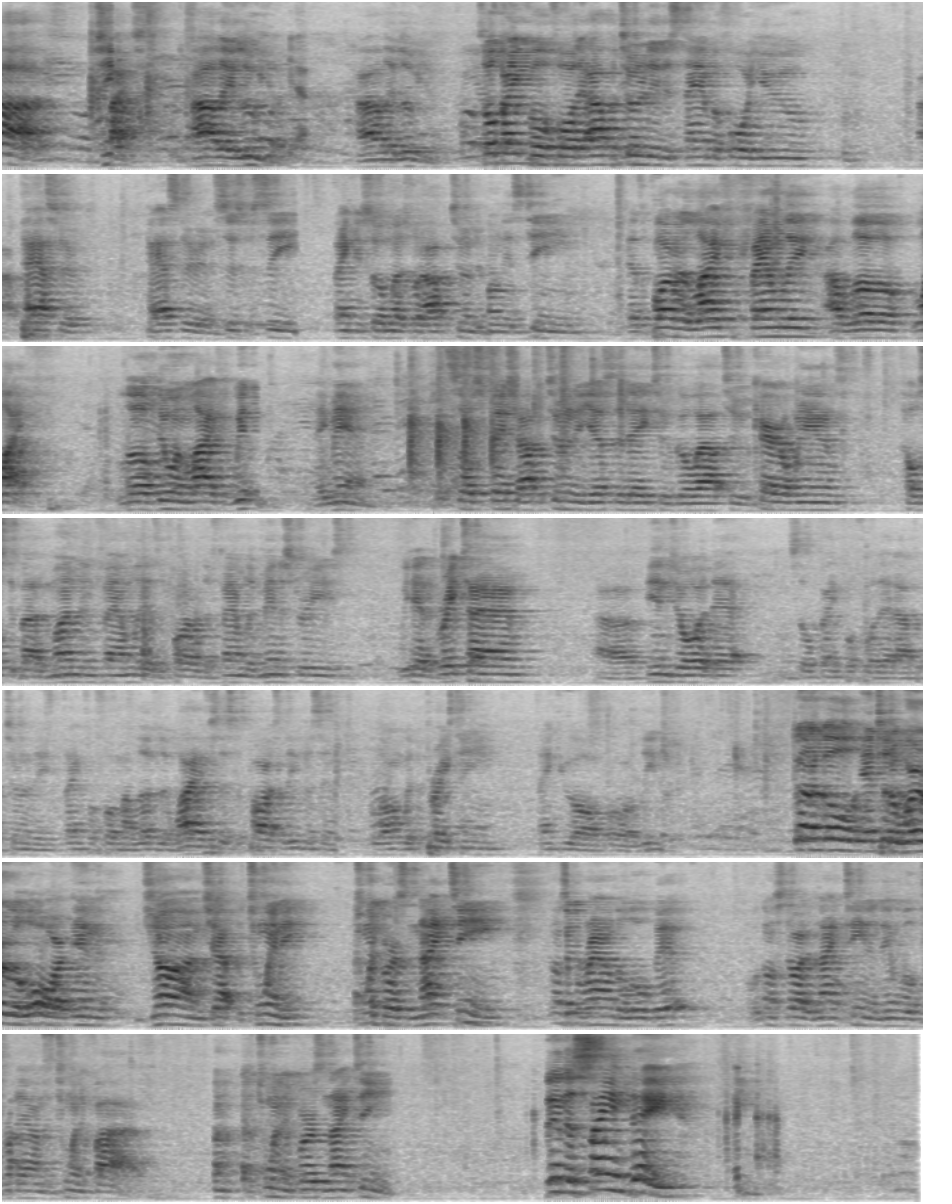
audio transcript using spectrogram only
God, Jesus. Hallelujah. Hallelujah. So thankful for the opportunity to stand before you, our pastor, pastor and sister C. Thank you so much for the opportunity on this team. As a part of the life family, I love life. Love doing life with you. Amen. It's so special opportunity yesterday to go out to Carowinds, hosted by the Munden family as a part of the family ministries. We had a great time, uh, enjoyed that. I'm so thankful for that opportunity. Thankful for my lovely wife, Sister Parks, leading us in, along with the praise team. Thank you all for leading. To go into the word of the Lord in John chapter 20, 20 verse 19. We're going to skip around a little bit. We're to start at 19 and then we'll drop down to 25. 20 verse 19. Then the same day,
